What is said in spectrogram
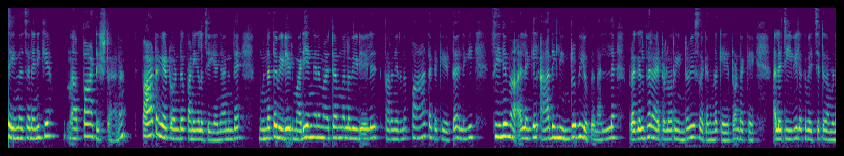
ചെയ്യുന്നത് വെച്ചാൽ എനിക്ക് പാട്ട് ഇഷ്ടമാണ് പാട്ട് കേട്ടുകൊണ്ട് പണികൾ ചെയ്യുക ഞാൻ എന്റെ മുന്നത്തെ വീഡിയോയിൽ മടി എങ്ങനെ മാറ്റാം എന്നുള്ള വീഡിയോയിൽ പറഞ്ഞിരുന്നു. പാട്ടൊക്കെ കേട്ട് അല്ലെങ്കിൽ സിനിമ അല്ലെങ്കിൽ ആരെങ്കിലും ഇന്റർവ്യൂ ഒക്കെ നല്ല പ്രഗത്ഭരായിട്ടുള്ളവരുടെ ഇന്റർവ്യൂസൊക്കെ നമ്മൾ കേട്ടോണ്ടൊക്കെ അല്ലെ ടി വിയിലൊക്കെ വെച്ചിട്ട് നമ്മൾ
